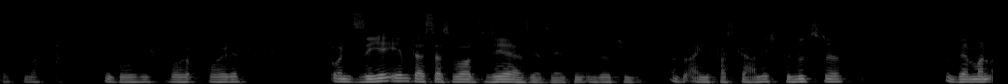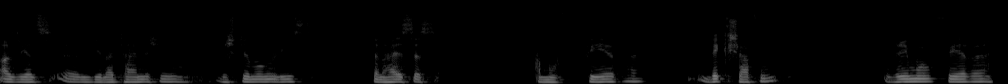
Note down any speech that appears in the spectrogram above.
Das macht eine große Freude. Und sehe eben, dass das Wort sehr, sehr selten im Deutschen, also eigentlich fast gar nicht benutzt wird. Und wenn man also jetzt äh, die lateinischen Bestimmungen liest, dann heißt es amofere, wegschaffen, remofere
